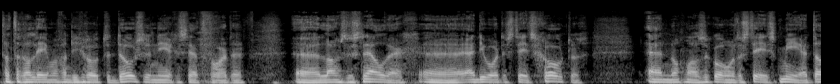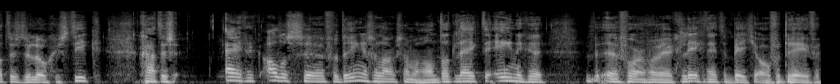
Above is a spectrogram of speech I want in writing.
dat er alleen maar van die grote dozen neergezet worden langs de snelweg. en die worden steeds groter. En nogmaals, er komen er steeds meer. Dat is de logistiek. Gaat dus eigenlijk alles verdringen zo langzamerhand. Dat lijkt de enige vorm van werkgelegenheid een beetje overdreven.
